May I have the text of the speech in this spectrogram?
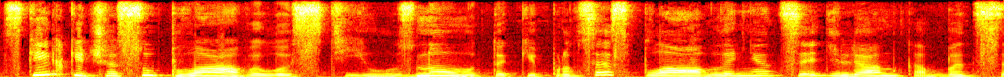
скільки часу плавилось тіло? Знову таки, процес плавлення це ділянка БЦ.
